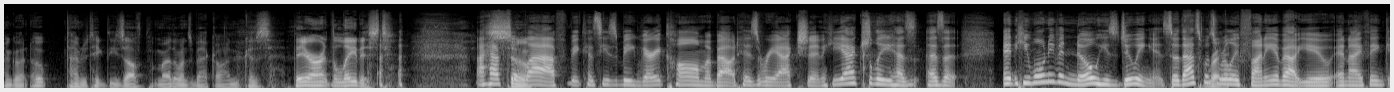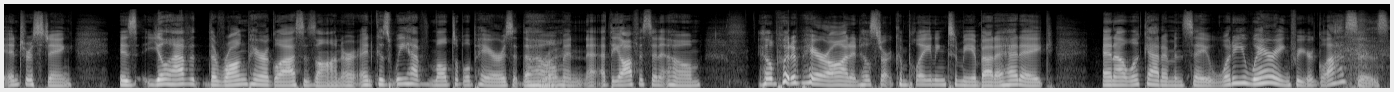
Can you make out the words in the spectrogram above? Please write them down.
I'm going, oh, time to take these off, put my other ones back on because they aren't the latest. I have to laugh because he's being very calm about his reaction. He actually has has a and he won't even know he's doing it. So that's what's Right. really funny about you and I think interesting is you'll have the wrong pair of glasses on or and cuz we have multiple pairs at the home Right. and at the office and at home. He'll put a pair on and he'll start complaining to me about a headache and I'll look at him and say, "What are you wearing for your glasses?"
